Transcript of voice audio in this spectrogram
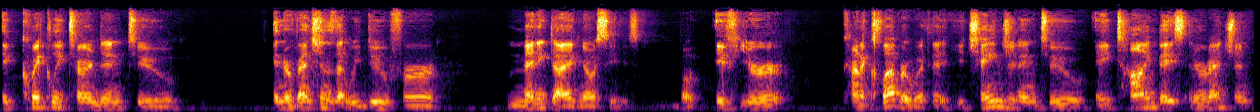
it quickly turned into interventions that we do for many diagnoses but if you're kind of clever with it, you change it into a time based intervention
